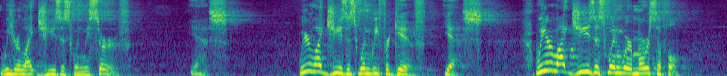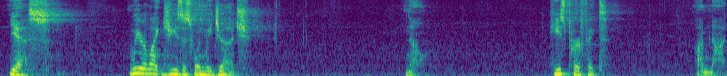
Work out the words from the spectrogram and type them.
We are like Jesus when we serve. Yes. We are like Jesus when we forgive. Yes. We are like Jesus when we're merciful. Yes. We are like Jesus when we judge. No. He's perfect. I'm not.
